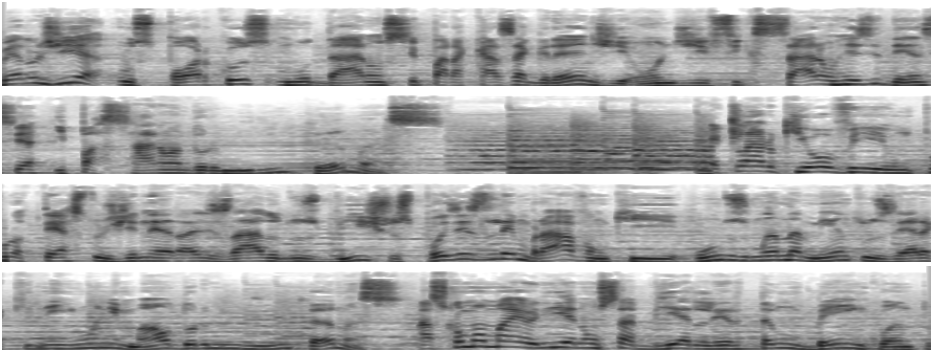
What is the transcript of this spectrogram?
belo dia, os porcos mudaram-se para a casa grande, onde fixaram residência e passaram a dormir em camas. É claro que houve um protesto generalizado dos bichos, pois eles lembravam que um dos mandamentos era que nenhum animal dormiria em camas. Mas como a maioria não sabia ler tão bem quanto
